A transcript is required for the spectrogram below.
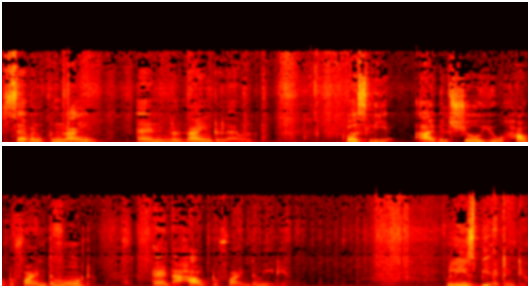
7 to 9 and 9 to 11 firstly I will show you how to find the mode and how to find the median please be attentive.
